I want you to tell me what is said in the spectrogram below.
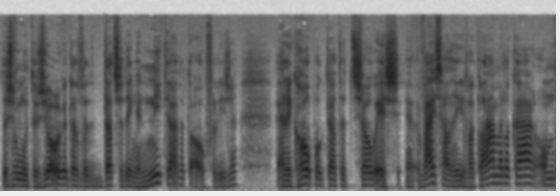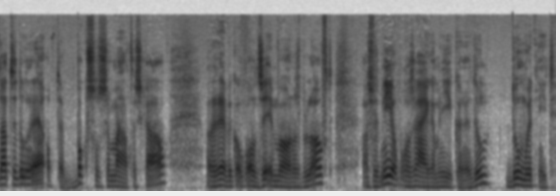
Dus we moeten zorgen dat we dat soort dingen niet uit het oog verliezen. En ik hoop ook dat het zo is. Uh, wij staan in ieder geval klaar met elkaar om dat te doen hè, op de Bokselse matenschaal. Want dat heb ik ook onze inwoners beloofd. Als we het niet op onze eigen manier kunnen doen, doen we het niet.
